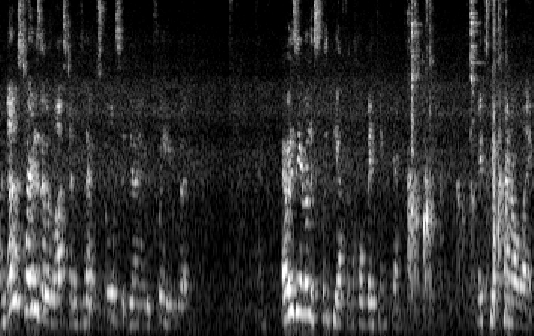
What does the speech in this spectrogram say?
I'm not as tired as I was last time because I have school to sit down in between, but I always get really sleepy after the whole baking thing. makes me kind of like,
